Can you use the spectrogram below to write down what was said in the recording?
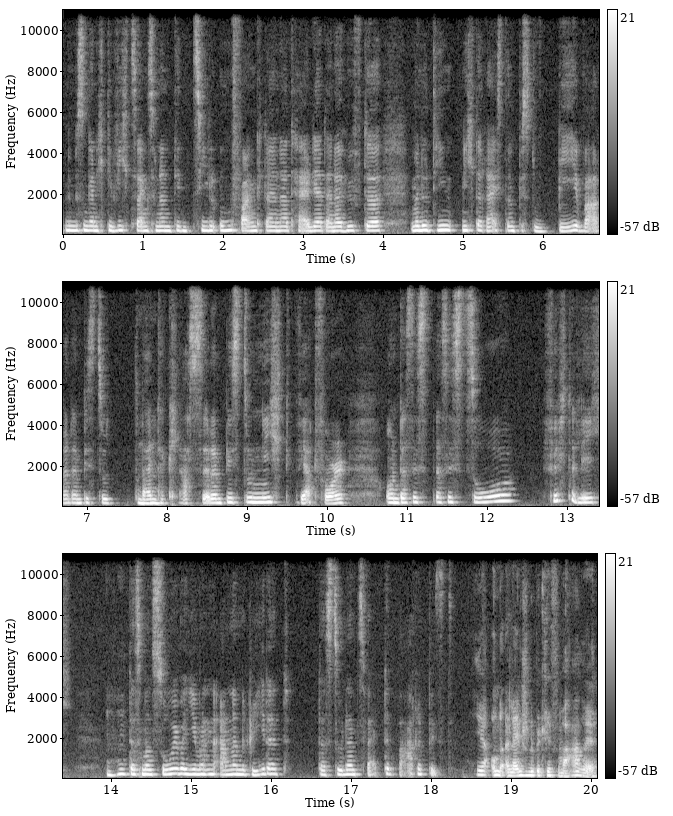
wir müssen gar nicht Gewicht sagen, sondern den Zielumfang deiner Teile, deiner Hüfte, wenn du die nicht erreichst, dann bist du B-Ware, dann bist du zweiter mhm. Klasse, dann bist du nicht wertvoll. Und das ist, das ist so fürchterlich, mhm. dass man so über jemanden anderen redet dass du dann zweite Ware bist. Ja, und allein schon der Begriff Ware.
